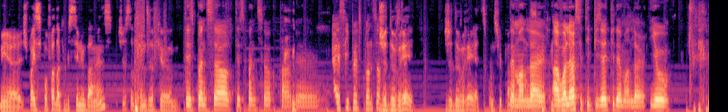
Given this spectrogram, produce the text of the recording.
Mais euh, je suis pas ici pour faire de la publicité New Balance, juste en train de dire que T'es sponsor, t'es sponsor par. euh, Ah, s'ils peuvent sponsor. je devrais, je devrais être sponsor par. Demande-leur. Envoie-leur cet épisode puis demande-leur. Yo.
